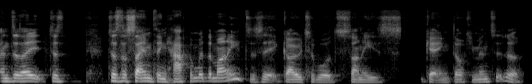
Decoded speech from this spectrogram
And do they does does the same thing happen with the money? Does it go towards Sonny's getting documented? Or?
